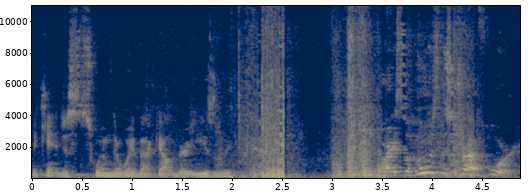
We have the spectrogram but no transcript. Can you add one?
They can't just swim their way back out very easily. All right, so who's this trap for?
